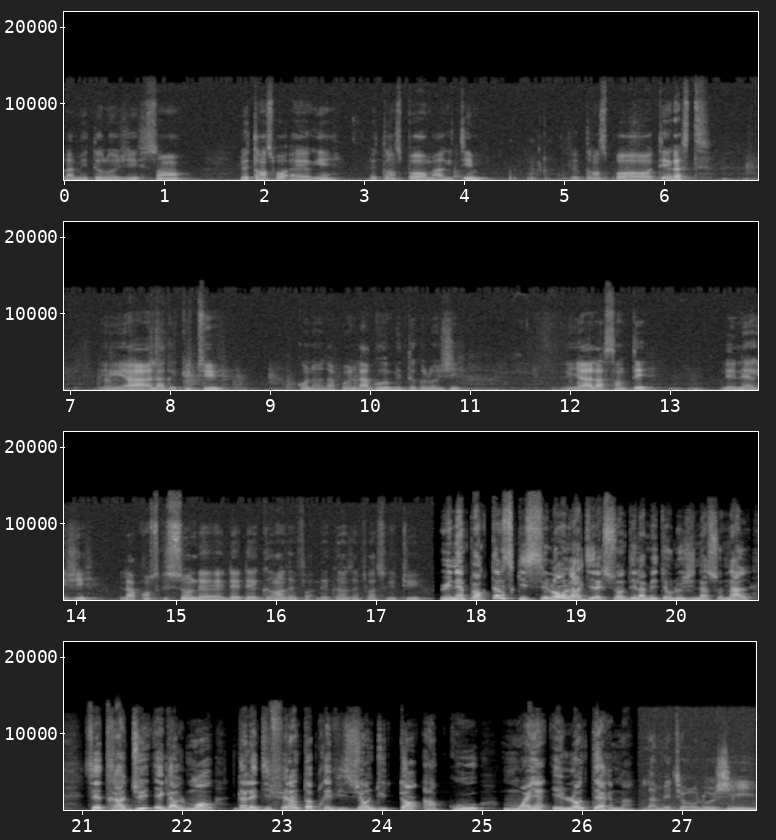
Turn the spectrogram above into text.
la météorologie sont le transport aérien, le transport maritime, le transport terrestre, il y a l'agriculture, qu'on appelle l'agrométéorologie, il y a la santé, l'énergie, la construction des, des, des, grandes, des grandes infrastructures. Une importance qui, selon la direction de la météorologie nationale, se traduit également dans les différentes prévisions du temps à court, moyen et long terme. La météorologie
